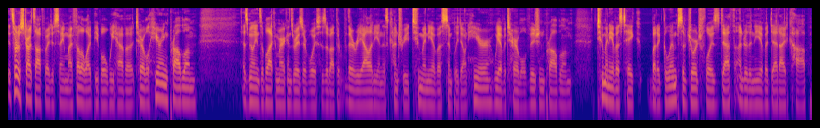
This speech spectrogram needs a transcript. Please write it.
It sort of starts off by just saying, My fellow white people, we have a terrible hearing problem. As millions of black Americans raise their voices about their, their reality in this country, too many of us simply don't hear. We have a terrible vision problem. Too many of us take but a glimpse of George Floyd's death under the knee of a dead eyed cop,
